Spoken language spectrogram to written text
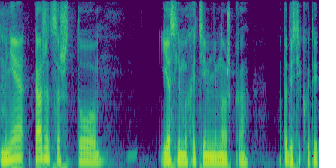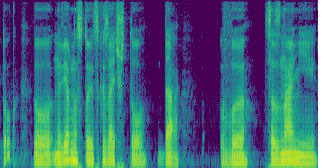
Мне кажется, что если мы хотим немножко подвести какой-то итог, то, наверное, стоит сказать, что да, в сознании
